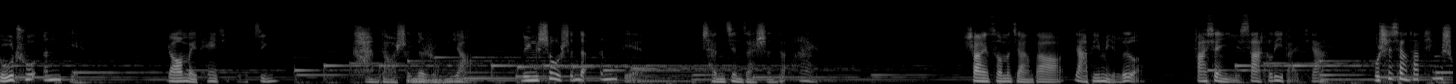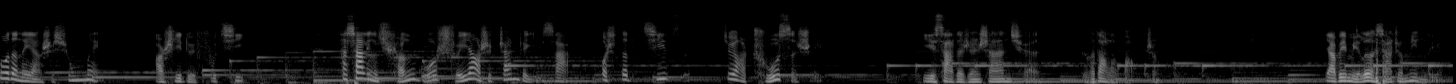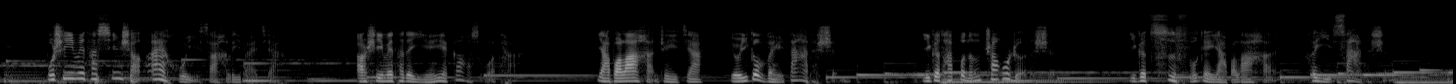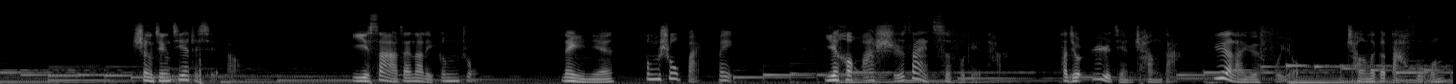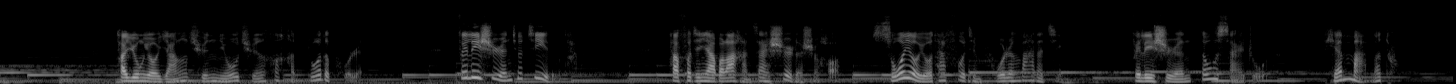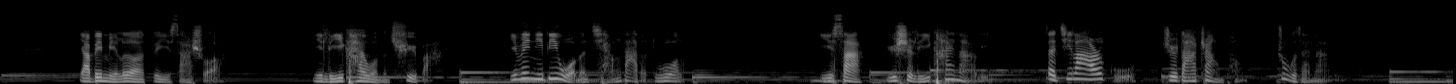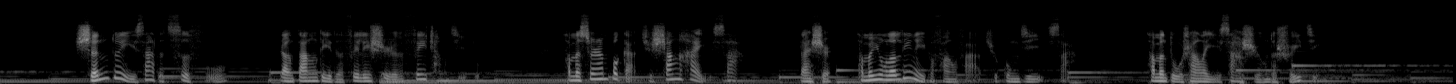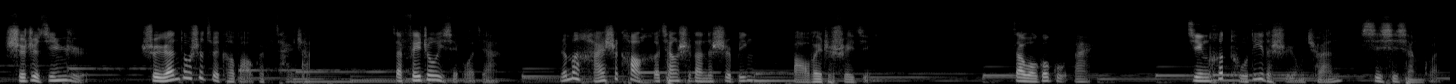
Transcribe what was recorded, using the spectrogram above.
读出恩典，让我每天一起读经，看到神的荣耀，领受神的恩典，沉浸在神的爱里。上一次我们讲到亚比米勒发现以撒和利百加不是像他听说的那样是兄妹，而是一对夫妻。他下令全国，谁要是沾着以撒或是他的妻子，就要处死谁。以撒的人身安全得到了保证。亚比米勒下这命令，不是因为他欣赏爱护以撒和利百加，而是因为他的爷爷告诉过他，亚伯拉罕这一家有一个伟大的神，一个他不能招惹的神，一个赐福给亚伯拉罕和以撒的神。圣经接着写道。以撒在那里耕种，那一年丰收百倍，耶和华实在赐福给他，他就日渐昌大，越来越富有，成了个大富翁。他拥有羊群、牛群和很多的仆人，非利士人就嫉妒他。他父亲亚伯拉罕在世的时候，所有由他父亲仆人挖的井，非利士人都塞住了，填满了土。亚比米勒对以撒说。你离开我们去吧，因为你比我们强大的多了。以撒于是离开那里，在基拉尔谷支搭帐篷，住在那里。神对以撒的赐福，让当地的非利士人非常嫉妒。他们虽然不敢去伤害以撒，但是他们用了另一个方法去攻击以撒。他们堵上了以撒使用的水井。时至今日，水源都是最可宝贵的财产。在非洲一些国家，人们还是靠荷枪实弹的士兵保卫着水井。在我国古代，井和土地的使用权息息相关。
